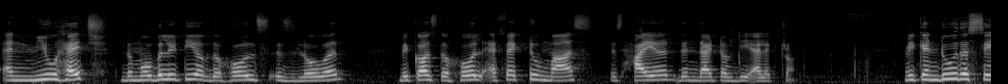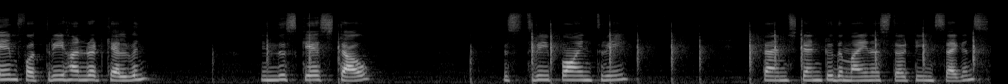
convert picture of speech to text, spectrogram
and mu h the mobility of the holes is lower because the hole effective mass is higher than that of the electron. We can do the same for 300 Kelvin in this case tau is 3.3 times 10 to the minus 13 seconds.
